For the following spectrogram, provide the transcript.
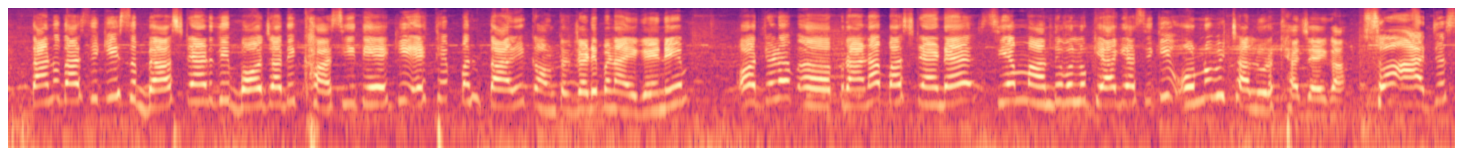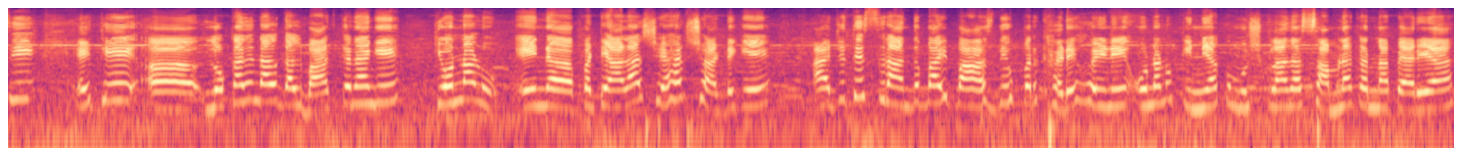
ਤੁਹਾਨੂੰ ਦੱਸਦੀ ਕਿ ਇਸ ਬੱਸ ਸਟੈਂਡ ਦੀ ਬਹੁਤ ਜ਼ਿਆਦਾ ਖਾਸੀਅਤ ਇਹ ਹੈ ਕਿ ਇੱਥੇ 45 ਕਾਊਂਟਰ ਜਿਹੜੇ ਬਣਾਏ ਗਏ ਨੇ ਔਰ ਜਿਹੜਾ ਪੁਰਾਣਾ ਬੱਸ ਸਟੈਂਡ ਹੈ, ਸੀਐਮ ਮਾਨ ਦੇ ਵੱਲੋਂ ਕਿਹਾ ਗਿਆ ਸੀ ਕਿ ਉਹਨੂੰ ਵੀ ਚਾਲੂ ਰੱਖਿਆ ਜਾਏਗਾ। ਸੋ ਅੱਜ ਅਸੀਂ ਇੱਥੇ ਲੋਕਾਂ ਦੇ ਨਾਲ ਗੱਲਬਾਤ ਕਰਾਂਗੇ ਕਿ ਉਹਨਾਂ ਨੂੰ ਇਹ ਪਟਿਆਲਾ ਸ਼ਹਿਰ ਛੱਡ ਕੇ ਅੱਜ ਇੱਥੇ ਸਰਹੰਦ ਬਾਈਪਾਸ ਦੇ ਉੱਪਰ ਖੜੇ ਹੋਏ ਨੇ। ਉਹਨਾਂ ਨੂੰ ਕਿੰਨੀਆਂ ਕੁ ਮੁਸ਼ਕਲਾਂ ਦਾ ਸਾਹਮਣਾ ਕਰਨਾ ਪੈ ਰਿਹਾ ਹੈ।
